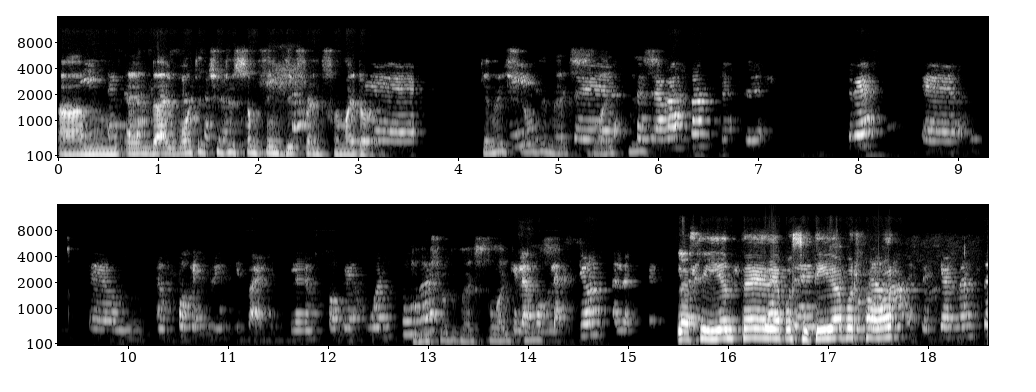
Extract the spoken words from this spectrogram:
Um, and I wanted to do something different for my daughter. Can we show the next slide, please? enfoques principales. El enfoque de juventud, que la. La siguiente diapositiva, por favor. Especialmente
